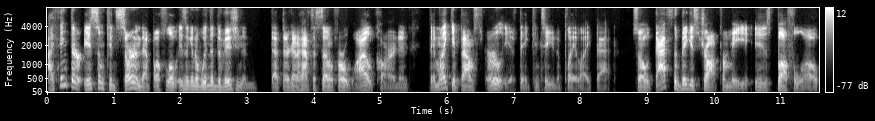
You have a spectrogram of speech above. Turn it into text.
I think there is some concern that Buffalo isn't going to win the division and that they're going to have to settle for a wild card, and they might get bounced early if they continue to play like that. So that's the biggest drop for me is Buffalo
